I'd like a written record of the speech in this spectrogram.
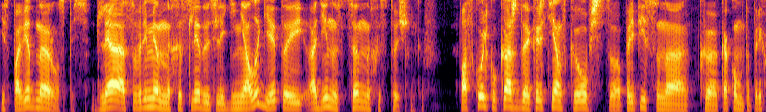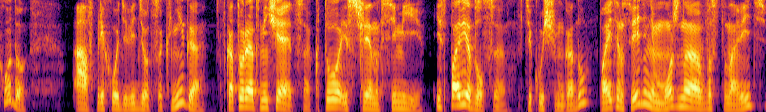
исповедная роспись. Для современных исследователей генеалогии это один из ценных источников. Поскольку каждое крестьянское общество приписано к какому-то приходу, а в приходе ведется книга, в которой отмечается, кто из членов семьи исповедался в текущем году, по этим сведениям можно восстановить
